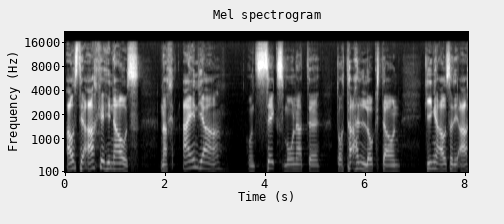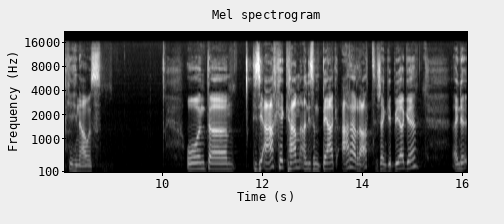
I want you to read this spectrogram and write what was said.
aus der Arche hinaus. Nach ein Jahr und sechs Monate totalen Lockdown ging er außer die Arche hinaus. Und äh, diese Arche kam an diesem Berg Ararat, das ist ein Gebirge in der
